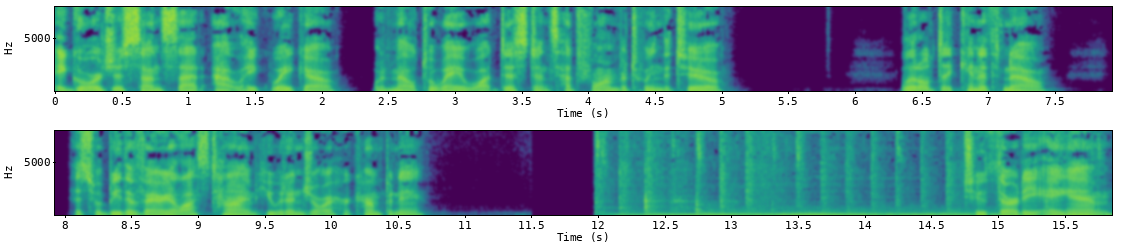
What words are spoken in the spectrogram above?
A gorgeous sunset at Lake Waco would melt away what distance had formed between the two. Little did Kenneth know this would be the very last time he would enjoy her company. 2:30 a.m.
